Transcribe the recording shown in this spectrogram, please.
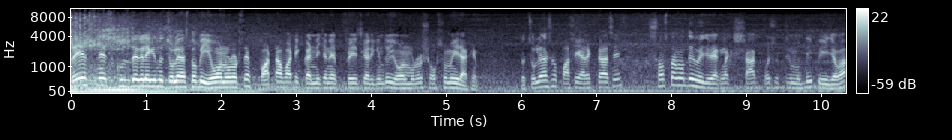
ফ্রেশনেস খুঁজতে গেলে কিন্তু চলে আসতে হবে ইওয়ান মোটরসে ফাটাফাটি কন্ডিশনের ফ্রেশ গাড়ি কিন্তু ইওয়ান মোটর সবসময়ই রাখে। তো চলে আসো পাশে আরেকটা আছে। সস্তার মধ্যেই হয়ে যাবে, এক লাখ ষাট, পঁয়ষট্টির মধ্যেই পেয়ে যাওয়া।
